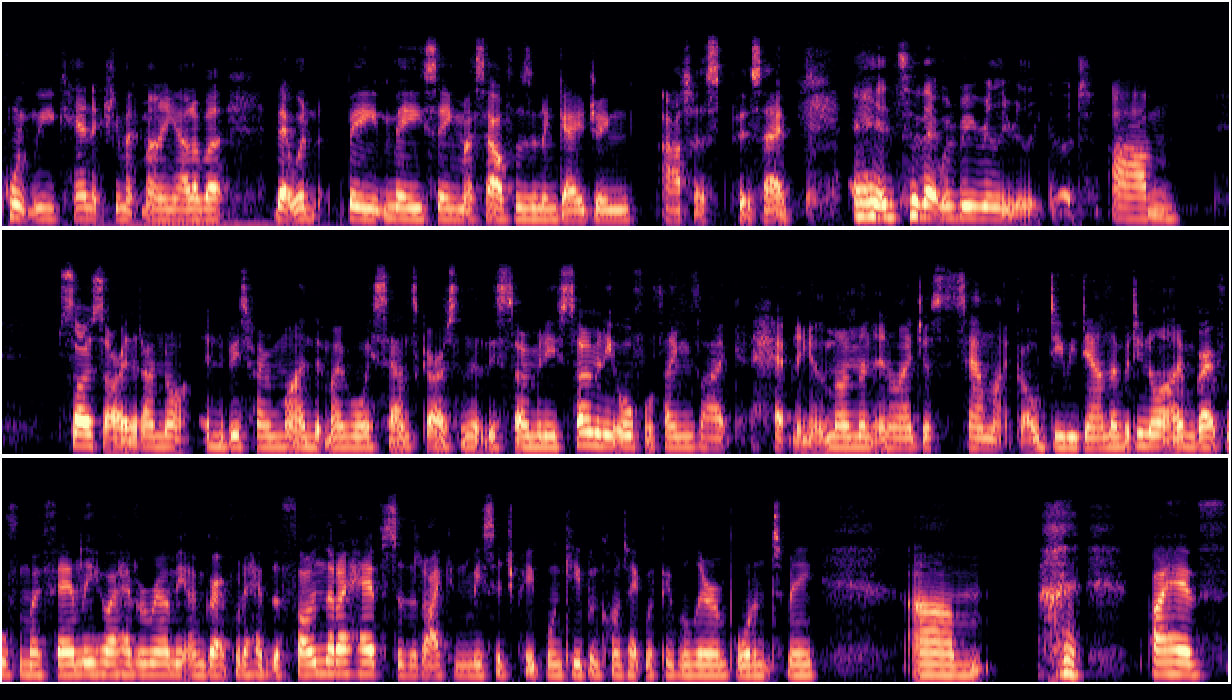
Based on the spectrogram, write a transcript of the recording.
point where you can actually make money out of it, that would be me seeing myself as an engaging artist per se, and so that would be really, really good. Um, so sorry that I'm not in the best frame of mind, that my voice sounds gross, and that there's so many, so many awful things like happening at the moment, and I just sound like old Debbie Downer. But you know what? I'm grateful for my family who I have around me. I'm grateful to have the phone that I have so that I can message people and keep in contact with people that are important to me. Um, I have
